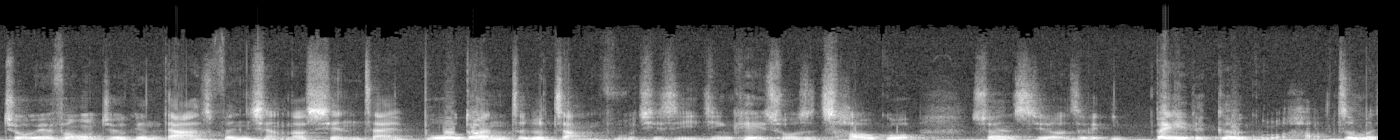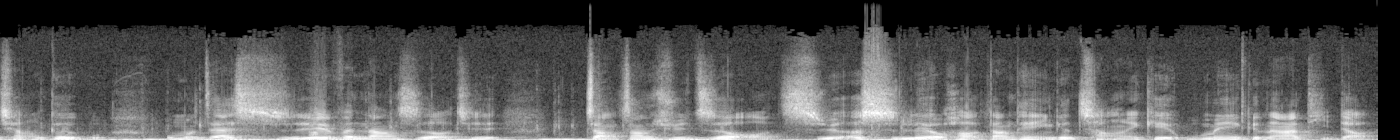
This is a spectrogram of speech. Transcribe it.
九月份我就跟大家分享到现在，波段这个涨幅其实已经可以说是超过，算是有这个一倍的个股了。好，这么强的个股，我们在十月份当时哦，其实涨上去之后哦，十月二十六号当天一个长黑 K，我们也跟大家提到。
